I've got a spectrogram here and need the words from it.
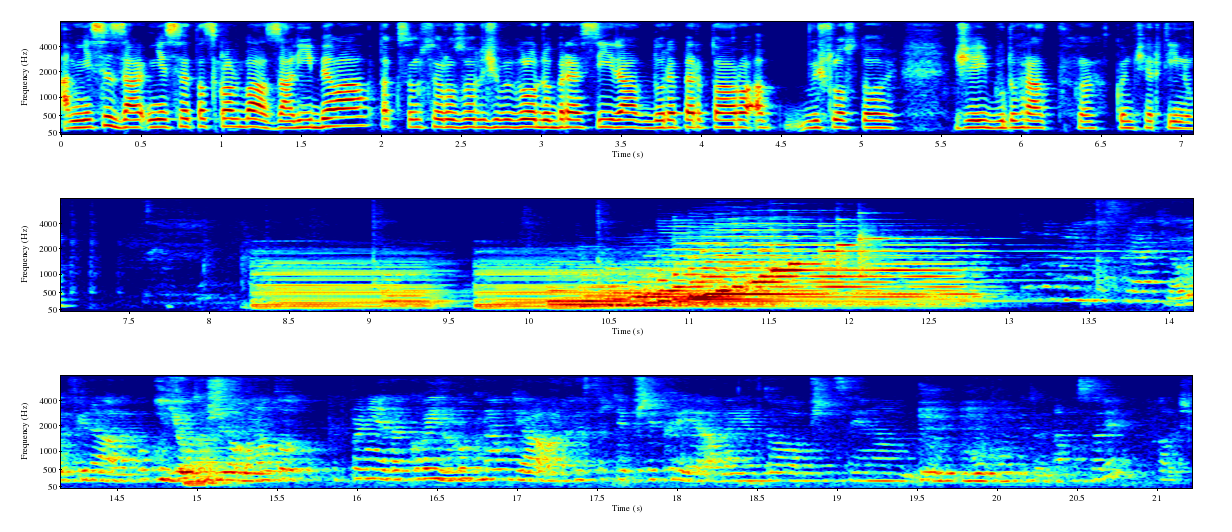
a mně se, za, mně se ta skladba zalíbila, tak jsem se rozhodl, že by bylo dobré si ji dát do repertoáru a vyšlo z toho, že ji budu hrát na koncertínu. finále, pokud jo, to ono to úplně takový hluk neudělá, orchestr tě přikryje, ale je to přece jenom, mohl by to naposledy, Aleš.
